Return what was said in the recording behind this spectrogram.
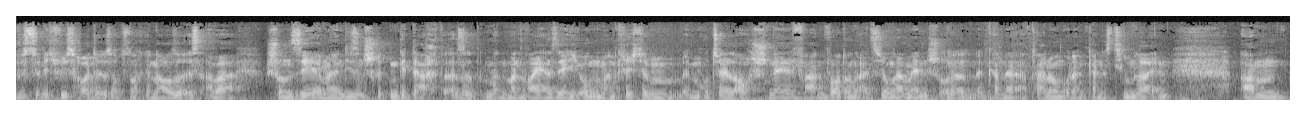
wüsste nicht, wie es heute ist, ob es noch genauso ist, aber schon sehr immer in diesen Schritten gedacht. Also man, man war ja sehr jung, man kriegt im, im Hotel auch schnell Verantwortung als junger Mensch oder mhm. kann eine Abteilung oder ein kleines Team leiten. Ähm,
